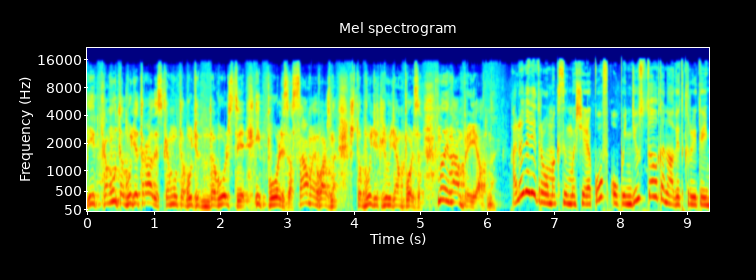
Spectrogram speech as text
И кому-то будет радость, кому-то будет удовольствие и польза. Самое важное, что будет людям польза. Ну и нам приятно. Альона Вітрова, Максим Мещеряков, Open News, телеканал відкритий.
